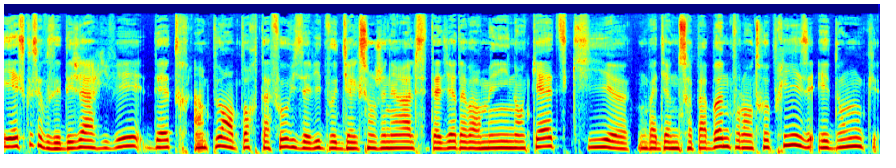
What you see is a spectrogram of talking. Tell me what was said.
Et est-ce que ça vous est déjà arrivé d'être un peu en porte-à-faux vis-à-vis de votre direction générale, c'est-à-dire d'avoir mené une enquête qui, euh, on va dire, ne soit pas bonne pour l'entreprise et donc,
